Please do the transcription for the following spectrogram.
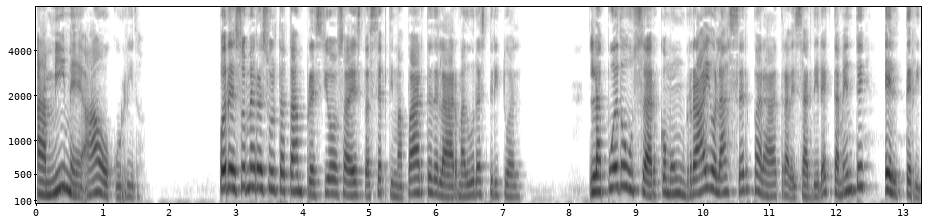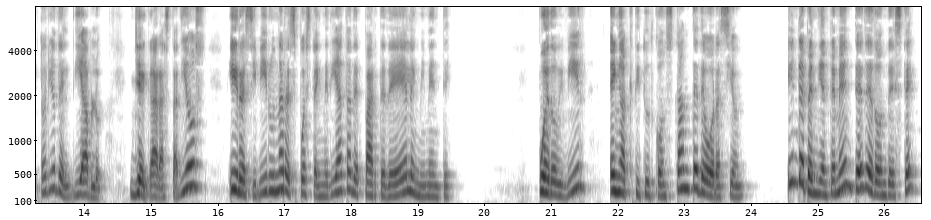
A mí me ha ocurrido. Por eso me resulta tan preciosa esta séptima parte de la armadura espiritual la puedo usar como un rayo láser para atravesar directamente el territorio del diablo, llegar hasta Dios y recibir una respuesta inmediata de parte de Él en mi mente. Puedo vivir en actitud constante de oración, independientemente de dónde esté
